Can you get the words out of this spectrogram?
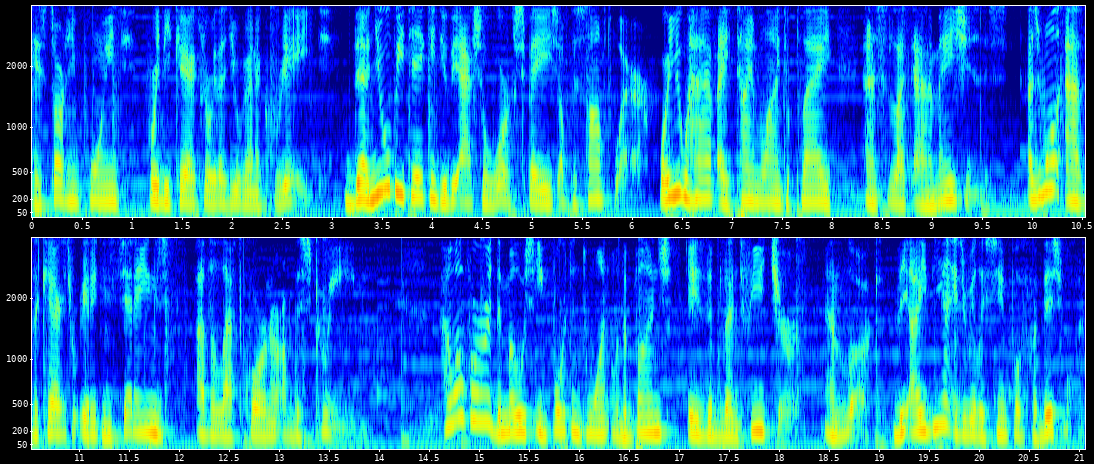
a starting point for the character that you're gonna create. Then you will be taken to the actual workspace of the software, where you have a timeline to play and select animations, as well as the character editing settings at the left corner of the screen. However, the most important one of the bunch is the blend feature. And look, the idea is really simple for this one.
